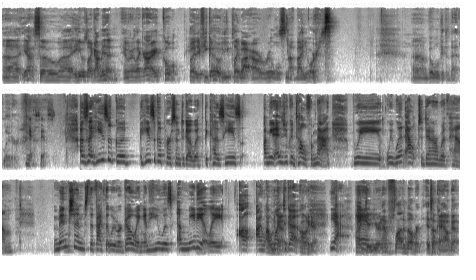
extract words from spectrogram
uh, yeah, so uh, he was like, I'm in. And we were like, all right, cool. But if you go, you play by our rules, not by yours. um, but we'll get to that later. Yes, yes. I would say he's a good he's a good person to go with because he's I mean, as you can tell from that, we we went out to dinner with him, mentioned the fact that we were going, and he was immediately I, I, I, wanna to go. I want to go. Yeah. Like, dude, you're gonna have to fly to Melbourne. It's okay, I'll go.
